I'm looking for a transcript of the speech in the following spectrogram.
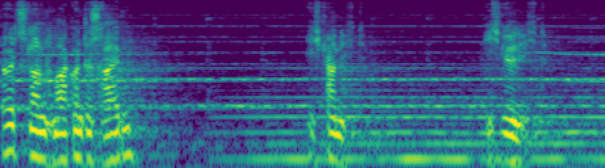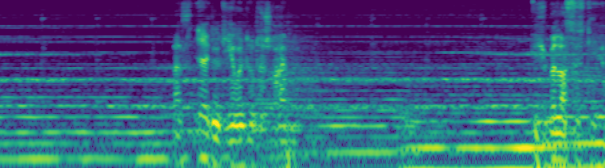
Deutschland mag unterschreiben. Ich kann nicht. Ich will nicht. Lass irgendjemand unterschreiben. Ich überlasse es dir.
